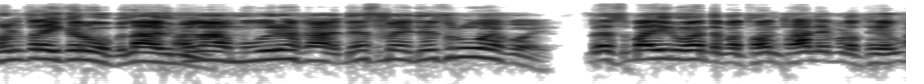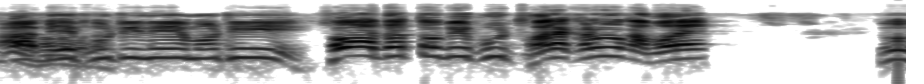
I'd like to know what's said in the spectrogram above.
સણતરાઈ કરવો ભલા આદમી અલા મૂરખ આ દસ બાય દસ રું હોય કોઈ? દસ બાઈ નું હોય તો થોન થાને પડો થઈ આ બે ફૂટી ને મોટી. 100 દત્તો બે ફૂટ થારે કરવો કા મોરે? તો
